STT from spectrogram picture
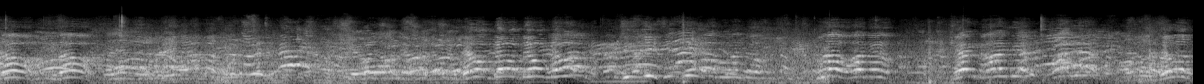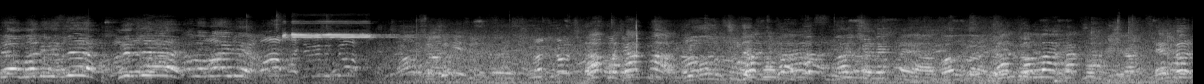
Bravo, bravo. Devam devam devam devam. Çizgi, çizgi. Bravo, hadi oğlum. Verme, hadi. Hadi. Devam devam hadi hızlı. Hızlı. Tamam, haydi. Kalkma, kalkma. Yat orada ya. Maç yönetme ya vallahi. Yat vallahi kalkma. Yeter.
